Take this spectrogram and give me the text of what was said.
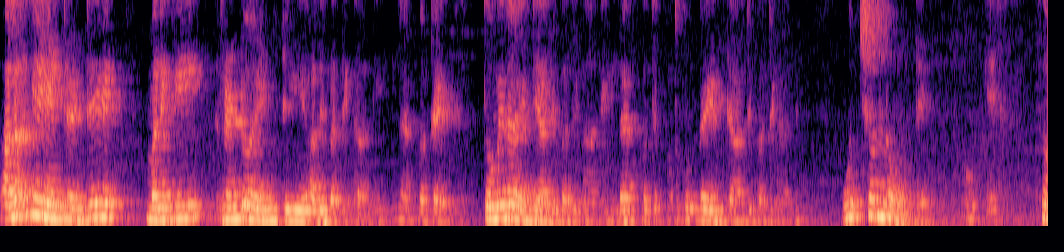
అలాగే ఏంటంటే మనకి రెండో ఇంటి అధిపతి కానీ లేకపోతే తొమ్మిదో ఇంటి అధిపతి కానీ లేకపోతే పదకొండో ఇంటి అధిపతి కానీ ఉచ్చంలో ఉంటాయి ఓకే. సో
